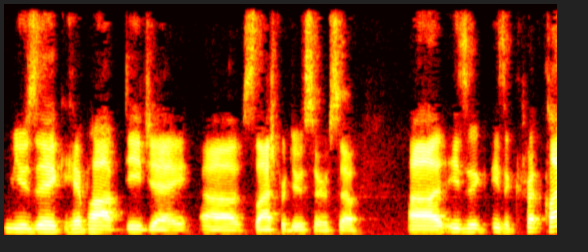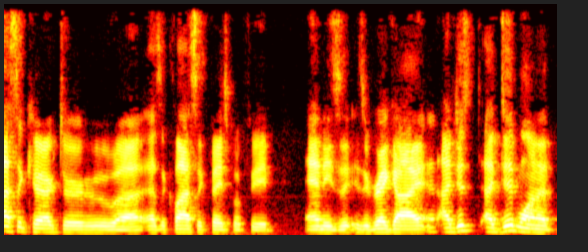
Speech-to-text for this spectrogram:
music hip hop DJ uh, slash producer. So uh, he's a he's a classic character who uh, has a classic Facebook feed and he's a, he's a great guy. And I just I did want to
